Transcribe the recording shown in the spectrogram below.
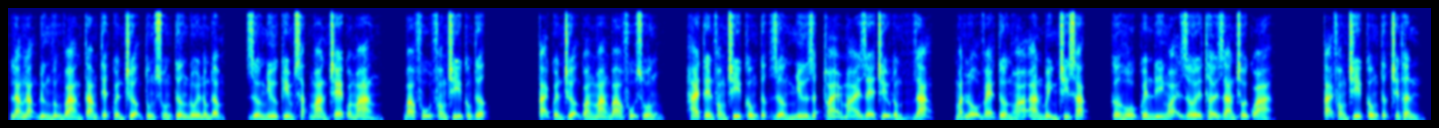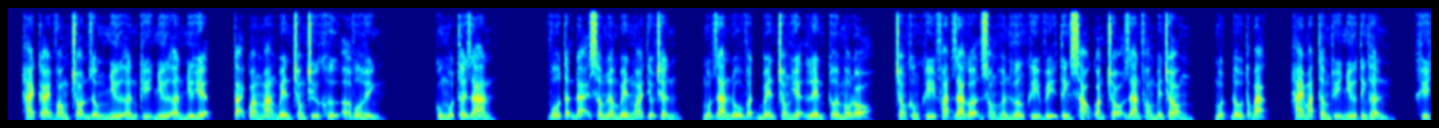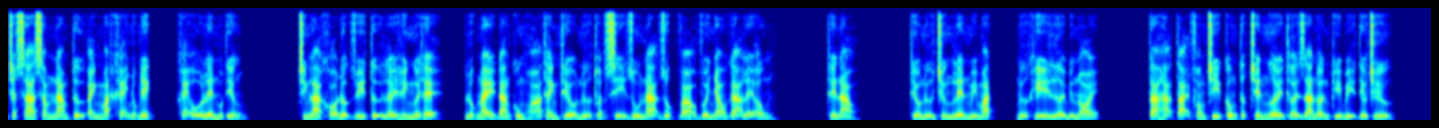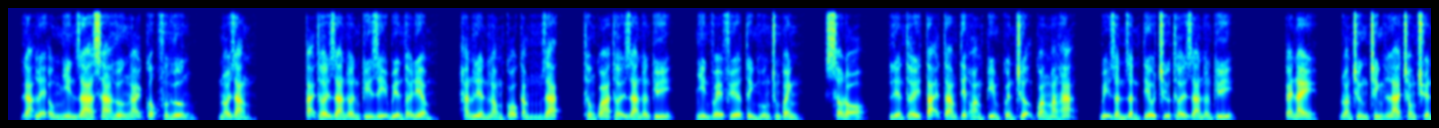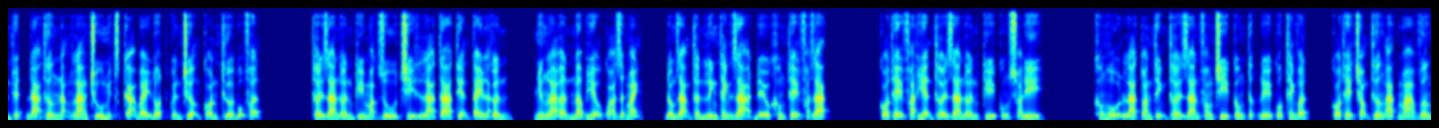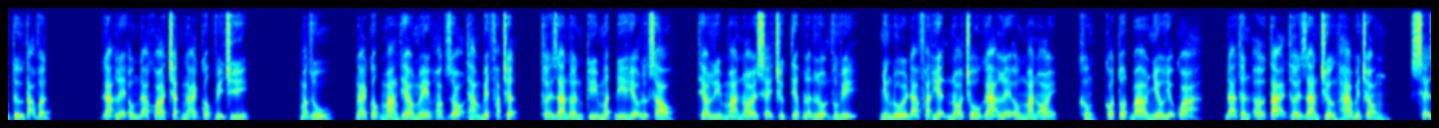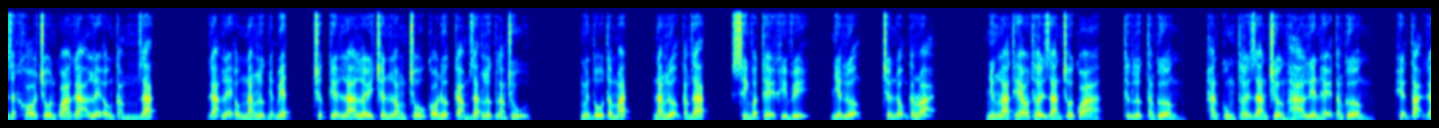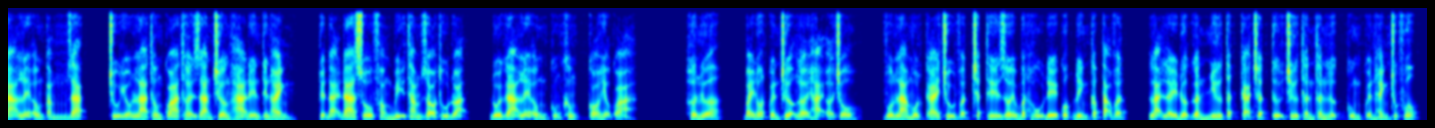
Lặng lặng đứng vững vàng tam tiết quyền trượng tung xuống tương đối nồng đậm, dường như kim sắc màn che quan mang, bao phủ phong chi công tước. Tại quyền trượng quang mang bao phủ xuống, hai tên phong chi công tức dường như rất thoải mái dễ chịu đồng dạng, mặt lộ vẻ tường hòa an bình chi sắc, cơ hồ quên đi ngoại giới thời gian trôi qua. Tại phong chi công tức trên thân, hai cái vòng tròn giống như ấn ký như ẩn như hiện, tại quang mang bên trong trừ khử ở vô hình. Cùng một thời gian vô tận đại xâm lâm bên ngoài tiểu trấn, một gian đồ vật bên trong hiện lên tôi màu đỏ, trong không khí phát ra gợn sóng hân hương khí vị tinh xảo quán trọ gian phòng bên trong, một đầu tóc bạc, hai mắt thâm thúy như tinh thần, khí chất xa xăm nam tử ánh mắt khẽ nhúc ních khẽ ổ lên một tiếng. Chính là khó được duy tự lấy hình người thể, lúc này đang cùng hóa thành thiếu nữ thuật sĩ dù nạ giúp vào với nhau gạ lệ ổng. Thế nào? Thiếu nữ chừng lên mí mắt, ngữ khí lười biếng nói. Ta hạ tại phong chi công tức trên người thời gian ấn ký bị tiêu trừ. Gã lệ ổng nhìn ra xa hướng ngại cốc phương hướng, nói rằng, tại thời gian ấn ký dị biến thời điểm, hắn liền lòng có cảm giác, thông qua thời gian ấn ký nhìn về phía tình huống chung quanh, sau đó, liền thấy tại tam tiết hoàng kim quyền trượng quang mang hạ, bị dần dần tiêu trừ thời gian ấn ký. Cái này, đoán chừng chính là trong truyền thuyết đả thương nặng lang chu mít cả bảy đốt quyền trượng còn thừa bộ phận. Thời gian ấn ký mặc dù chỉ là ta tiện tay là ấn, nhưng là ẩn nấp hiệu quả rất mạnh, đồng dạng thần linh thánh giả đều không thể phát giác. Có thể phát hiện thời gian ấn ký cũng xóa đi. Không hổ là toàn thịnh thời gian phong chi công tức đế quốc thánh vật, có thể trọng thương ác ma vương tử tạo vật. Gã lệ ông đã khóa chặt ngải cốc vị trí. Mặc dù ngải cốc mang theo mê hoặc dọ thám biết pháp trận, thời gian ấn ký mất đi hiệu lực sau theo lý mà nói sẽ trực tiếp lẫn lộn phương vị, nhưng đối đã phát hiện nó chỗ gã lệ ổng mà nói, không có tốt bao nhiêu hiệu quả, đã thân ở tại thời gian trường hà bên trong, sẽ rất khó trốn qua gã lệ ổng cảm giác. Gã lệ ổng năng lực nhận biết, trước kia là lấy chân long chỗ có được cảm giác lực làm chủ. Nguyên tố tầm mắt, năng lượng cảm giác, sinh vật thể khí vị, nhiệt lượng, chấn động các loại. Nhưng là theo thời gian trôi qua, thực lực tăng cường, hắn cùng thời gian trường hà liên hệ tăng cường, hiện tại gã lệ ổng cảm giác, chủ yếu là thông qua thời gian trường hà đến tiến hành, tuyệt đại đa số phòng bị thăm dò thủ đoạn, đối gã lệ ổng cũng không có hiệu quả. Hơn nữa bảy đốt quyền trượng lợi hại ở chỗ, vốn là một cái chủ vật chất thế giới bất hủ đế quốc đỉnh cấp tạo vật, lại lấy được gần như tất cả trật tự chư thần thần lực cùng quyền hành chúc phúc.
